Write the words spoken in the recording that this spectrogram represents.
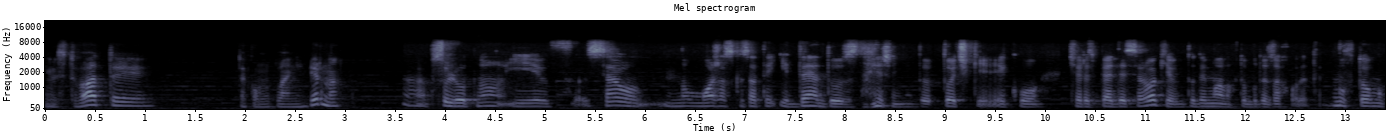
інвестувати в такому плані, вірно? Абсолютно. І SEO, ну можна сказати, іде до зниження до точки, яку через 5-10 років туди мало хто буде заходити. Ну, в тому,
